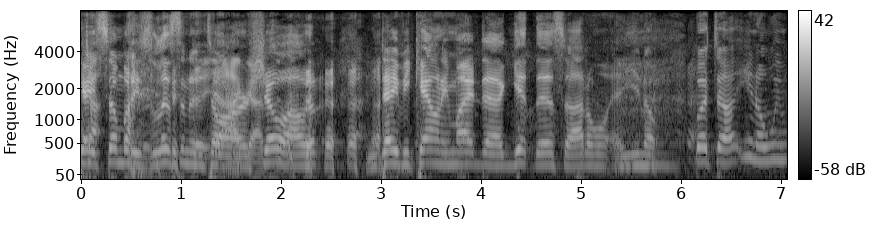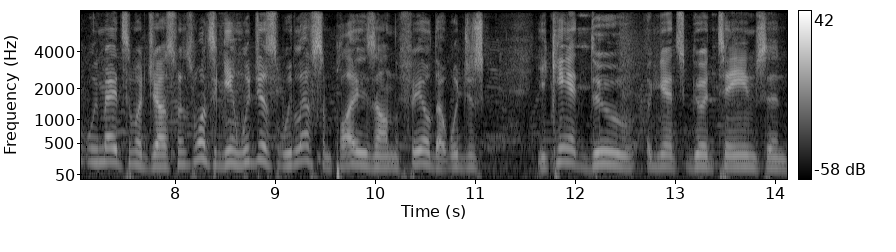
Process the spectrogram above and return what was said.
case I- somebody's listening to Yeah, our show out in Davie County might uh, get this, so I don't, you know. But uh, you know, we, we made some adjustments. Once again, we just we left some plays on the field that we just you can't do against good teams, and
